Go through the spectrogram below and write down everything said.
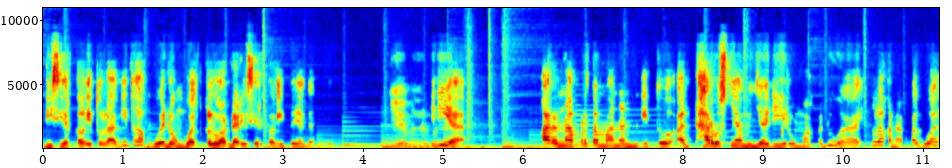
di circle itu lagi itu hak gue dong buat keluar dari circle itu ya kan iya bener jadi ya karena pertemanan itu harusnya menjadi rumah kedua itulah kenapa gue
